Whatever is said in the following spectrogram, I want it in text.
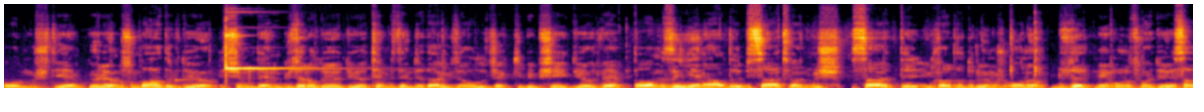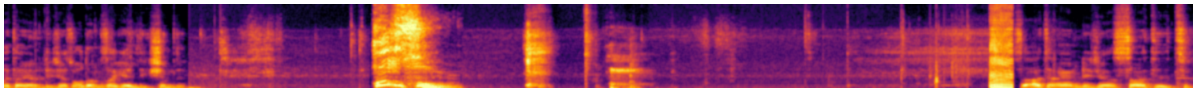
olmuş diye. Görüyor musun Bahadır diyor. Şimdiden güzel oluyor diyor. Temizlenince daha güzel olacak gibi bir şey diyor ve babamızın yeni aldığı bir saat varmış. Saatte yukarıda duruyormuş. Onu düzeltmeyi unutma diyor. Saati ayarlayacağız. Odamıza geldik şimdi. Saati ayarlayacağız. Saate tık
